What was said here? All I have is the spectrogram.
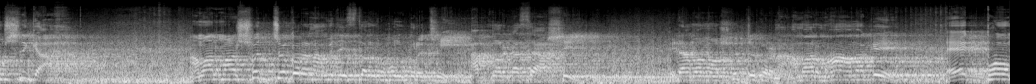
মুশরিকা আমার মা সহ্য করে না, আমি যে ইসলাম গ্রহণ করেছি, আপনার কাছে আসি। এটা আমার মা সহ্য করে না। আমার মা আমাকে একদম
